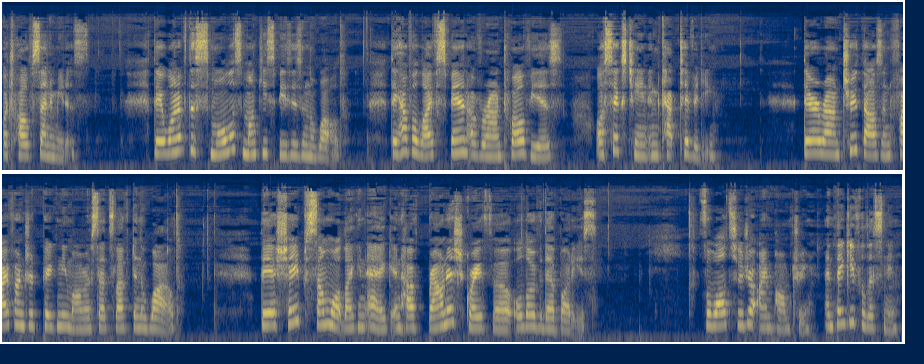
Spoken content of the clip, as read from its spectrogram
or 12 centimeters. They are one of the smallest monkey species in the world. They have a lifespan of around 12 years, or 16 in captivity. There are around 2,500 pygmy marmosets left in the wild. They are shaped somewhat like an egg and have brownish gray fur all over their bodies. For Wild Suzhou, I'm Palm Tree, and thank you for listening.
